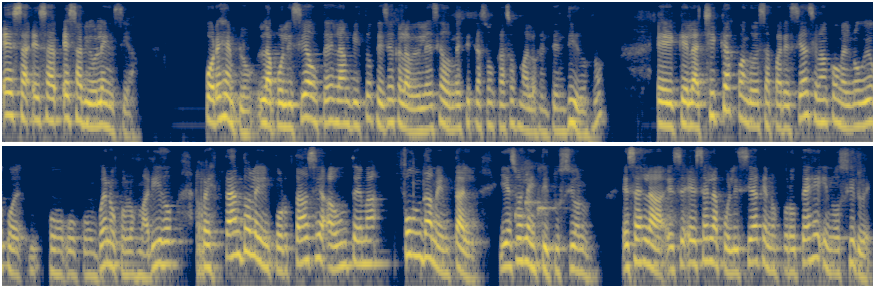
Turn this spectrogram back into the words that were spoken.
esa, esa, esa violencia. Por ejemplo, la policía, ustedes la han visto, que dice que la violencia doméstica son casos malos entendidos, ¿no? Eh, que las chicas cuando desaparecían se iban con el novio o con, bueno, con los maridos, restándole importancia a un tema fundamental, y eso es la institución. Esa es, la, esa es la policía que nos protege y nos sirve.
